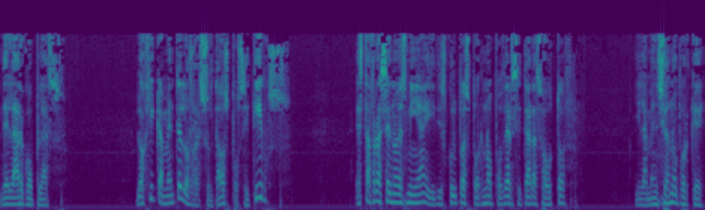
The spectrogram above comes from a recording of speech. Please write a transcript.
de largo plazo. Lógicamente los resultados positivos. Esta frase no es mía y disculpas por no poder citar a su autor. Y la menciono porque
